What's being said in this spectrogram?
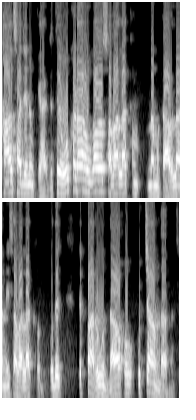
ਖਾਲਸਾ ਜਿਹਨੂੰ ਕਿਹਾ ਜਿੱਥੇ ਉਹ ਖੜਾ ਹੋਊਗਾ, ਉਹ ਸਵਾ ਲੱਖ ਦਾ ਮੁਕਾਬਲਾ ਨਹੀਂ, ਸਵਾ ਲੱਖ ਉਹਦੇ ਤੇ ਭਾਰੂ ਹੁੰਦਾ, ਉਹ ਉੱਚਾ ਹੁੰਦਾ। ਉਹਨਾਂ 'ਚ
